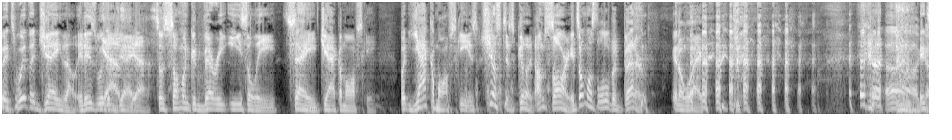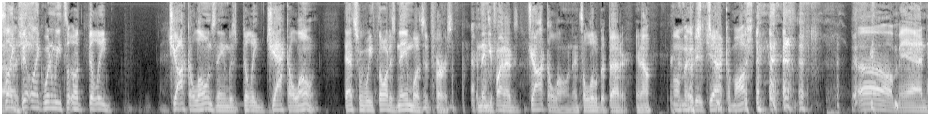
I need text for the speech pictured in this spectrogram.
it's with a J, though. It is with Yes, a J. yes. So someone could very easily say Jakimovsky. But Yakimovsky is just as good. I'm sorry. It's almost a little bit better in a way. Oh, it's like gosh. Bill- like when we thought Billy Jock Alone's name was Billy Jack Alone. That's what we thought his name was at first. and then you find out it's Jock Alone. It's a little bit better, you know? Well, maybe it's Yakimovsky. Oh man.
